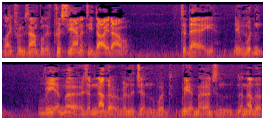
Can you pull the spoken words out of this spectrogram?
like for example, if Christianity died out today, it Yeah. wouldn't re-emerge. Another religion would re-emerge, and another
